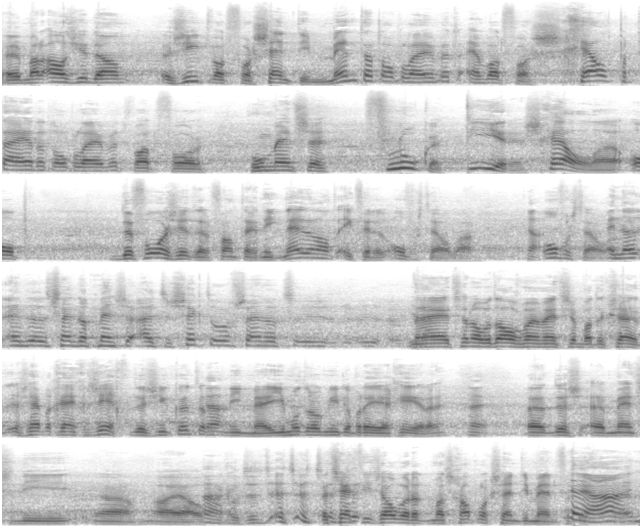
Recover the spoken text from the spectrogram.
Eh, maar als je dan ziet wat voor sentiment dat oplevert en wat voor scheldpartijen dat oplevert, wat voor hoe mensen vloeken, tieren, schelden op de voorzitter van Techniek Nederland, ik vind het onvoorstelbaar. Ja. Onvoorstelbaar. En, dat, en dat, zijn dat mensen uit de sector of zijn dat... eh, eh, Nee, het zijn over het algemeen mensen, wat ik zei, ze hebben geen gezicht, dus je kunt er Ja. niet mee. Je moet er ook niet op reageren. Nee. Eh, dus eh, mensen die, nou, nou ja, ah, goed, het, het, het, het zegt iets over het maatschappelijk sentiment. van Ja, dit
